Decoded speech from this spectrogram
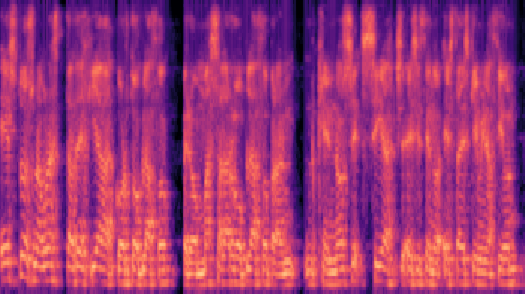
Esto es una buena estrategia a corto plazo, pero más a largo plazo para que no siga existiendo esta discriminación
